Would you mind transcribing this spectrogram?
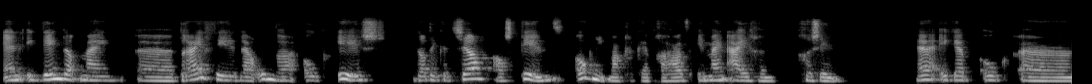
En ik denk dat mijn uh, drijfveer daaronder ook is dat ik het zelf als kind ook niet makkelijk heb gehad in mijn eigen gezin. Hè, ik heb ook, uh,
